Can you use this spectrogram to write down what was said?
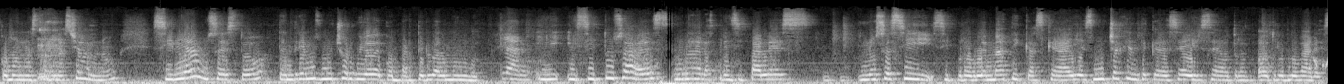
como nuestra nación, ¿no? Si viéramos esto, tendríamos mucho orgullo de compartirlo al mundo. Claro. Y, y si tú sabes, una de las principales, no sé si, si problemáticas que hay, es mucha gente que desea irse a, otros a otros lugares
